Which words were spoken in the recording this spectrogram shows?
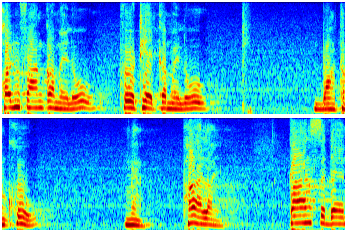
คนฟังก็ไม่รู้ ผู้เทศก็ไม่รู้ บอดทั้งคู่นะเพราะอะไร การแสดง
